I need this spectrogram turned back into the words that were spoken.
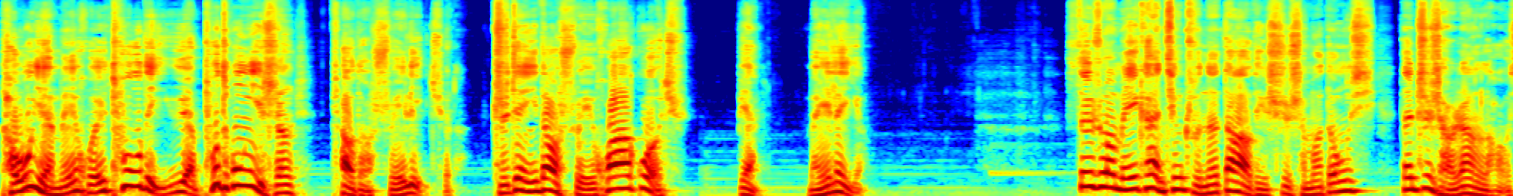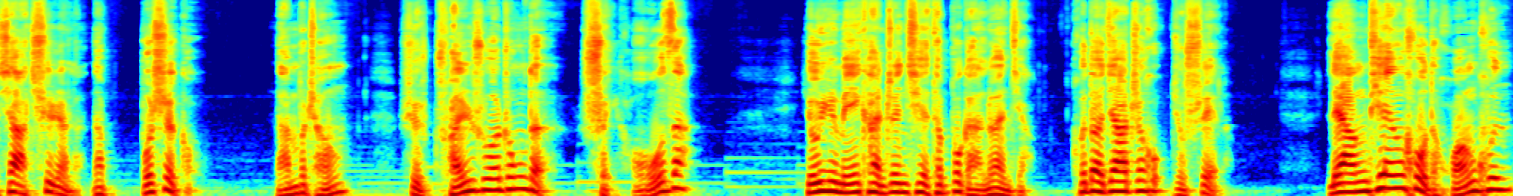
头也没回，突的一跃，扑通一声。跳到水里去了。只见一道水花过去，便没了影。虽说没看清楚那到底是什么东西，但至少让老夏确认了那不是狗，难不成是传说中的水猴子？由于没看真切，他不敢乱讲。回到家之后就睡了。两天后的黄昏，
